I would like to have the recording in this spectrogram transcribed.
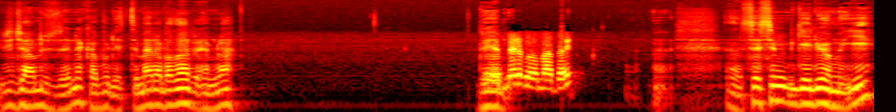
ricamız üzerine kabul etti. Merhabalar Emrah. Merhaba Ömer Bey. Sesim geliyor mu iyi?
